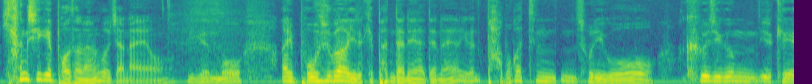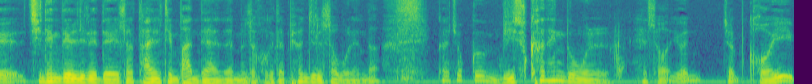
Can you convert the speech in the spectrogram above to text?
상식에 벗어나는 거잖아요. 이게 뭐 아니 보수가 이렇게 판단해야 되나요? 이건 바보 같은 소리고 그거 지금 이렇게 진행될 일에 대해서 단일팀 반대한다면서 거기다 편지를 써보낸다. 그러니까 조금 미숙한 행동을 해서 이건 좀 거의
